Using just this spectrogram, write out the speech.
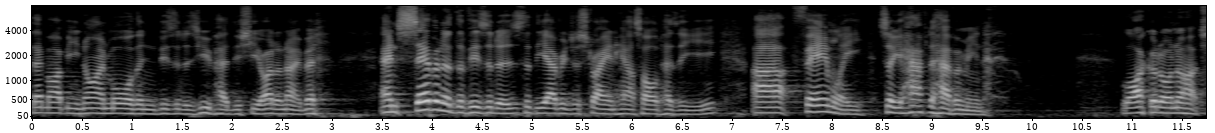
That might be nine more than visitors you've had this year, I don't know. But, and seven of the visitors that the average Australian household has a year are family, so you have to have them in, like it or not.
